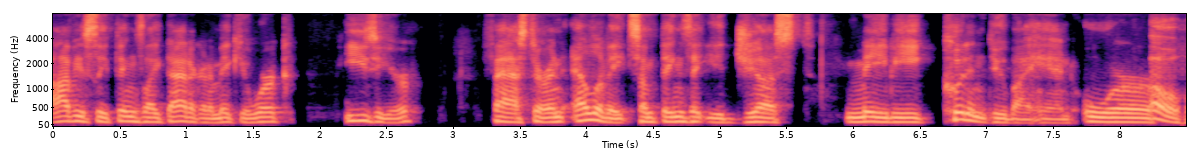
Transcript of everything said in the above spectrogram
obviously things like that are gonna make your work easier, faster, and elevate some things that you just maybe couldn't do by hand or Oh,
